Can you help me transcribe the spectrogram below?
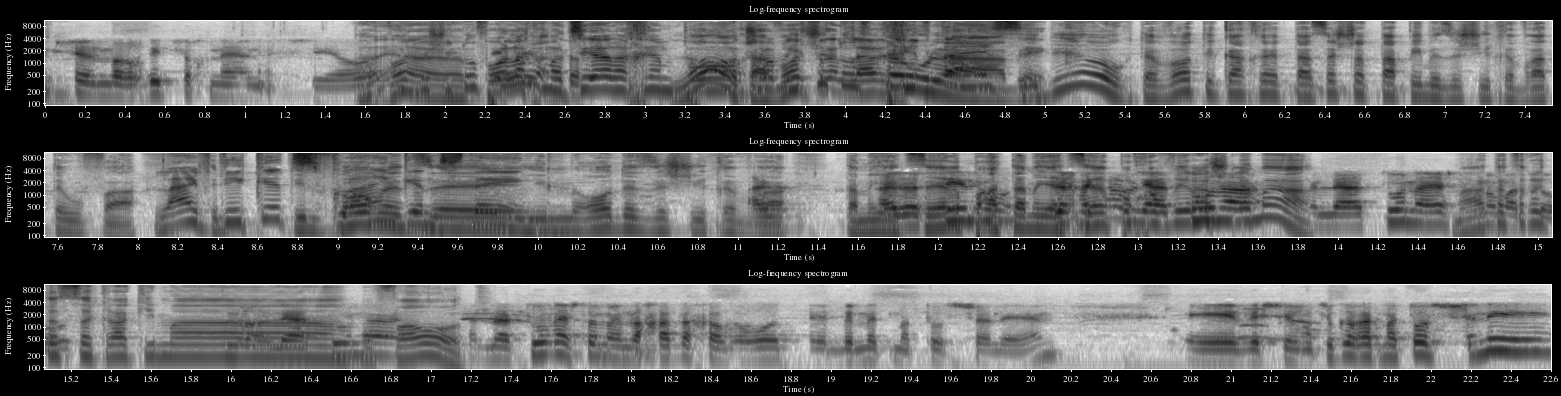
מוכרים. של מרבית סוכני הנסיעות. תבוא פולק פעולה. מציע לכם פה לא, עכשיו תעבוד לצ- שיתוף להרחיב את פעולה, העסק. בדיוק. תבוא, תיקח, תעשה שת"פ עם איזושהי חברת תעופה. Live ת- tickets, תמכור flying את and זה staying. עם עוד איזושהי חברה. אתה מייצר פה חבילה שלמה. לאתונה יש מה לנו אתה צריך מטוס. להתעסק רק עם לא, לאתונה- ההופעות? לאתונה יש לנו עם אחת החברות אה, באמת מטוס שלם. וכשהם רצו לקחת מטוס שני,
